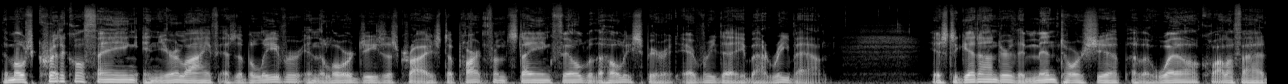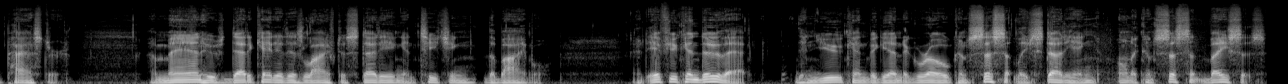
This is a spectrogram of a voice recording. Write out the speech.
The most critical thing in your life as a believer in the Lord Jesus Christ, apart from staying filled with the Holy Spirit every day by rebound, is to get under the mentorship of a well qualified pastor, a man who's dedicated his life to studying and teaching the Bible. And if you can do that, then you can begin to grow consistently studying on a consistent basis,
